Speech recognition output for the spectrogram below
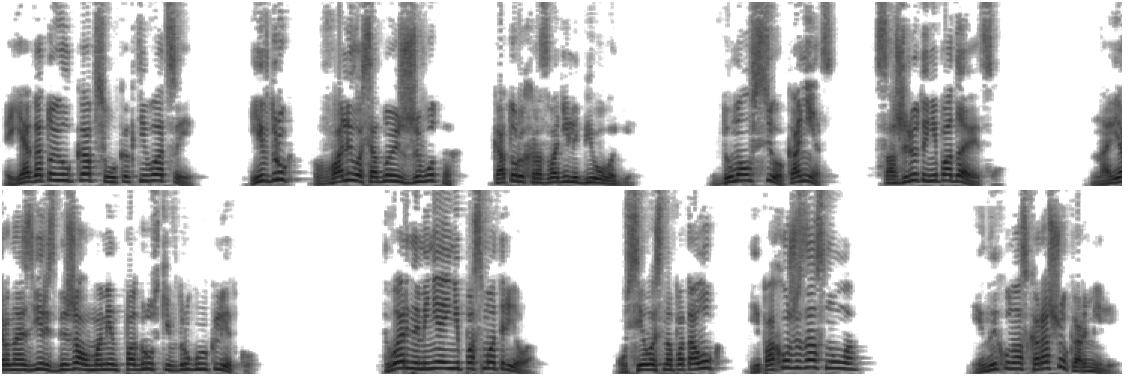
Я готовил капсулу к активации, и вдруг ввалилось одно из животных, которых разводили биологи. Думал, все, конец. Сожрет и не подавится. Наверное, зверь сбежал в момент погрузки в другую клетку. Тварь на меня и не посмотрела. Уселась на потолок и, похоже, заснула. Иных у нас хорошо кормили.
